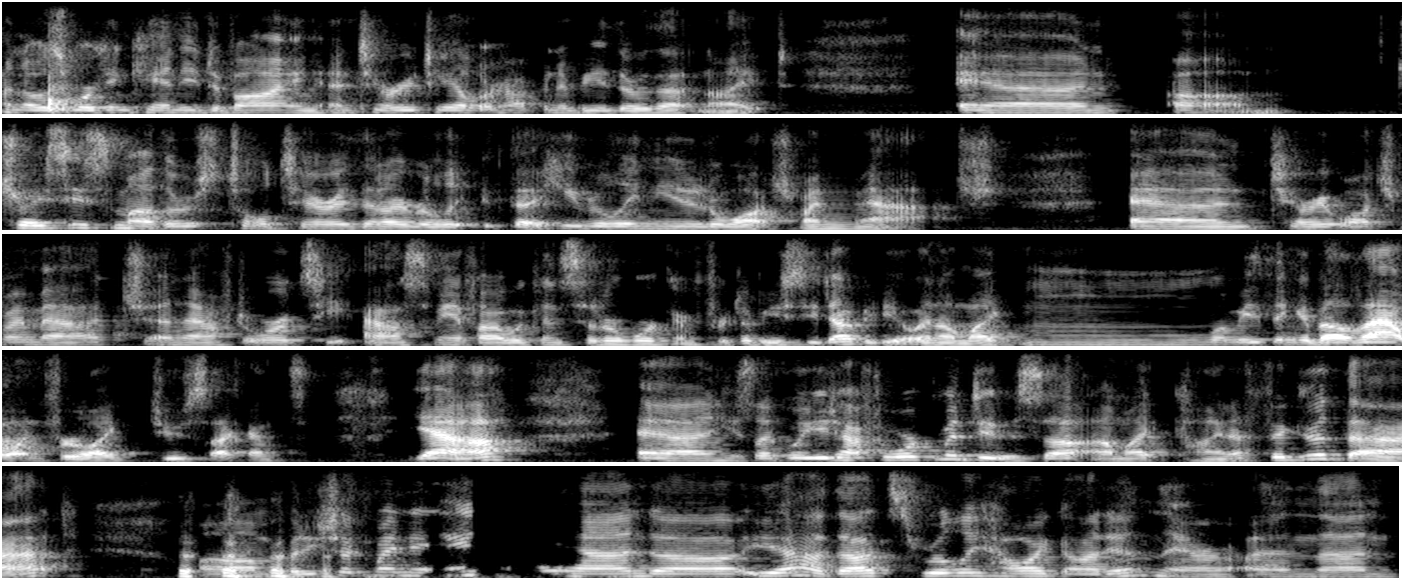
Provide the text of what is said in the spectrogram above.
and I was working Candy Divine, and Terry Taylor happened to be there that night, and um, Tracy Smothers told Terry that I really that he really needed to watch my match. And Terry watched my match, and afterwards he asked me if I would consider working for WCW. And I'm like, mm, let me think about that one for like two seconds. Yeah. And he's like, well, you'd have to work Medusa. I'm like, kind of figured that. Um, but he took my name, and uh, yeah, that's really how I got in there. And then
